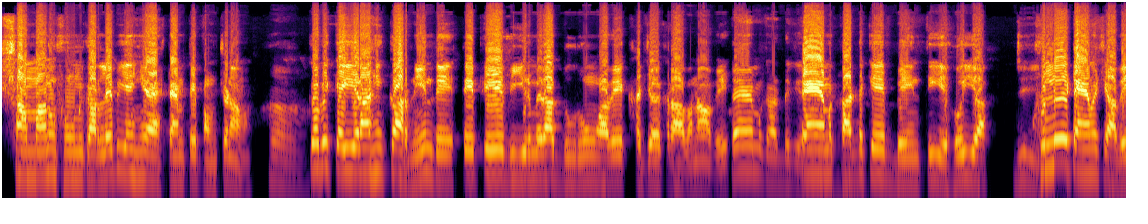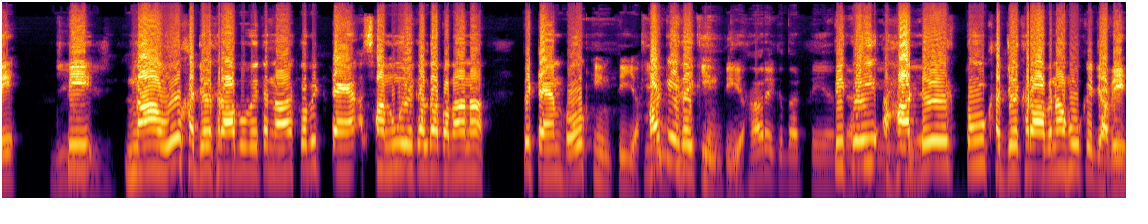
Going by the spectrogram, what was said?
ਸ਼ਾਮਾਂ ਨੂੰ ਫੋਨ ਕਰ ਲੈ ਵੀ ਅਸੀਂ ਇਸ ਟਾਈਮ ਤੇ ਪਹੁੰਚਣਾ ਵਾ। ਹਾਂ। ਕਿਉਂਕਿ ਕਈ ਵਾਰ ਅਸੀਂ ਘਰ ਨਹੀਂ ਹੁੰਦੇ ਤੇ ਫੇਰ ਵੀਰ ਮੇਰਾ ਦੂਰੋਂ ਆਵੇ ਖੱਜਲ ਖਰਾਬ ਨਾ ਹੋਵੇ। ਟਾਈਮ ਕੱਢ ਕੇ। ਟਾਈਮ ਕੱਢ ਕੇ ਬੇਨਤੀ ਇਹੋ ਹੀ ਆ ਖੁੱਲੇ ਟਾਈਮ ਚ ਆਵੇ ਵੀ। ਨਾ ਉਹ ਖੱਜਲ ਖਰਾਬ ਹੋਵੇ ਤੇ ਨਾ ਕਿਉਂਕਿ ਸਾਨੂੰ ਇਹ ਗੱਲ ਦਾ ਪਤਾ ਨਾ ਵੀ ਟਾਈਮ ਬਹੁਤ ਕੀਮਤੀ ਆ ਹਰ ਕਿਸੇ ਦਾ ਹੀ ਕੀਮਤੀ ਆ। ਹਰ ਇੱਕ ਦਾ ਟਾਈਮ ਵੀ ਕੋਈ ਸਾਡੇ ਤੋਂ ਖੱਜਲ ਖਰਾਬ ਨਾ ਹੋ ਕੇ ਜਾਵੇ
